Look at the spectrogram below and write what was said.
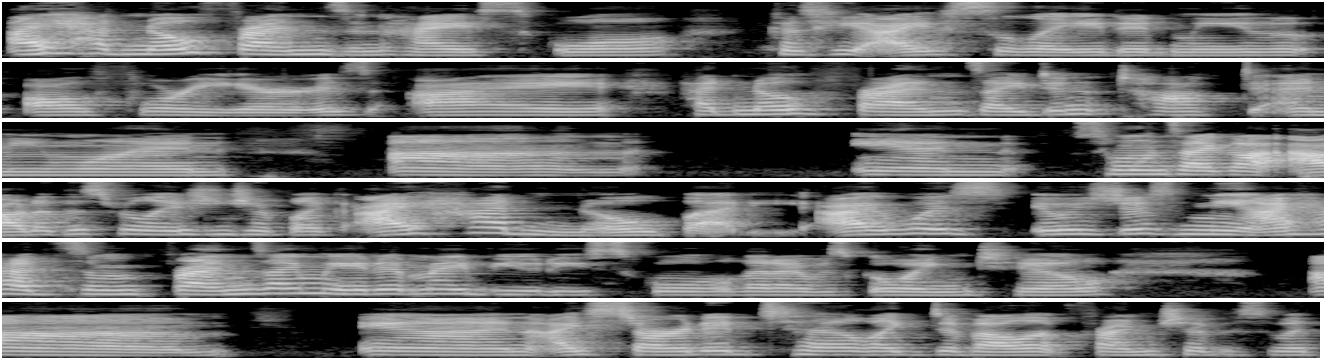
I had no friends in high school because he isolated me all 4 years. I had no friends. I didn't talk to anyone. Um and so once I got out of this relationship, like I had nobody. I was it was just me. I had some friends I made at my beauty school that I was going to. Um and I started to like develop friendships with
